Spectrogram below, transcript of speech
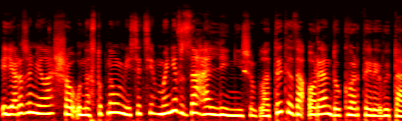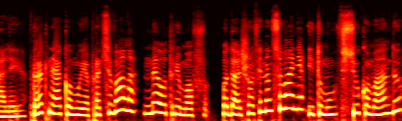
І я розуміла, що у наступному місяці мені взагалі нічим платити за оренду квартири в Італії. Проект, на якому я працювала, не отримав подальшого фінансування, і тому всю команду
